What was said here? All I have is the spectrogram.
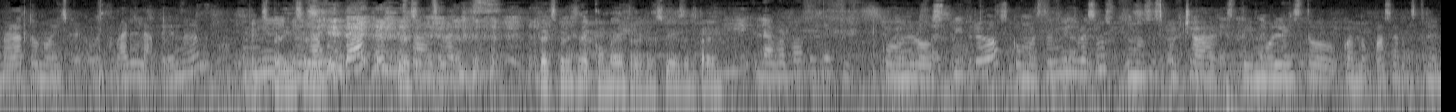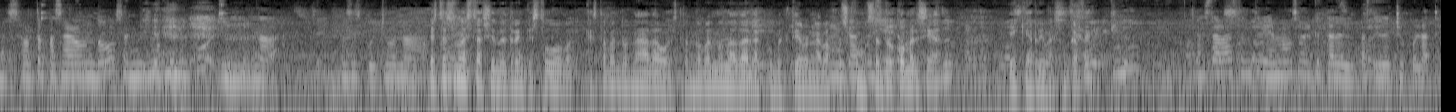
barato no es, pero bueno, vale la pena. La experiencia el de- la la experiencia de comer entre las vías del tren. Y la verdad es que con los vidrios, como están bien gruesos, no se escucha este molesto cuando pasan los trenes. Ahorita pasaron dos al mismo tiempo y nada, no se escuchó nada. Esta es una estación de tren que estuvo que está abandonada o estando abandonada, la convirtieron abajo es como centro comercial y aquí arriba es un café. Ujú. Está bastante bien, vamos a ver qué tal el pastel de chocolate.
